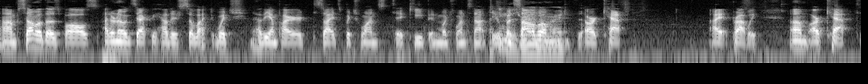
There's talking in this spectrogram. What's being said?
um, some of those balls, I don't know exactly how they're select which how the umpire decides which ones to keep and which ones not to. But some random, of them right? are kept. I probably um, are kept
